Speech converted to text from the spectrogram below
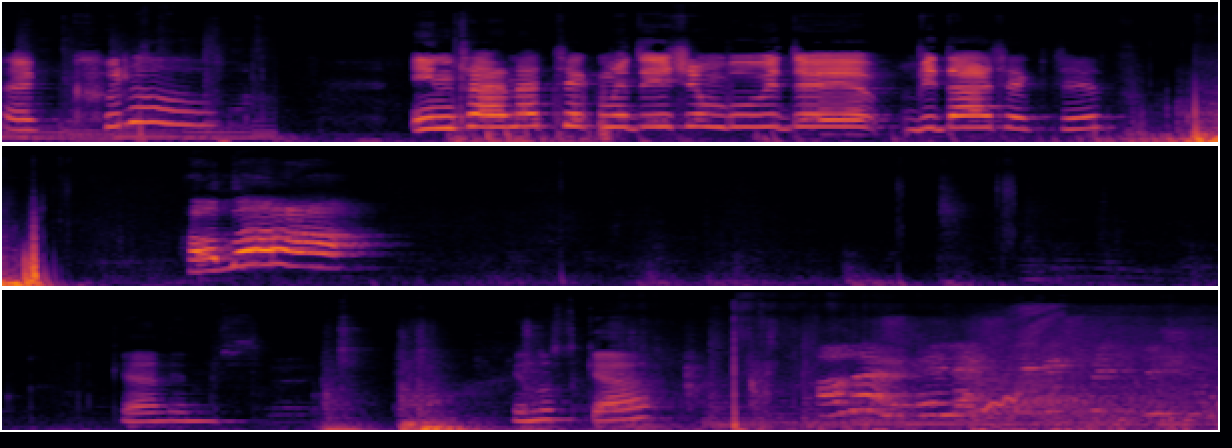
E, kurav. İnternet çekmediği için bu videoyu bir daha çekeceğiz. Hala! Gel Yunus. Yunus gel. Hala elektrik bitti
